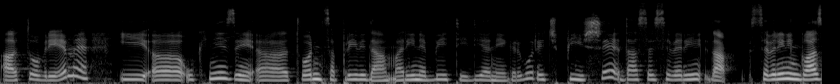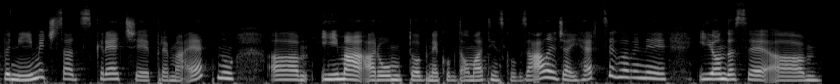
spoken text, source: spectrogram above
a, to vrijeme. I e, u knjizi e, Tvornica privida Marine Biti i Dijane Grgurić piše da se Severin, da Severinin glazbeni imidž sad skreće prema etnu um, i ima aromu tog nekog dalmatinskog zaleđa i Hercegovine i onda se um,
